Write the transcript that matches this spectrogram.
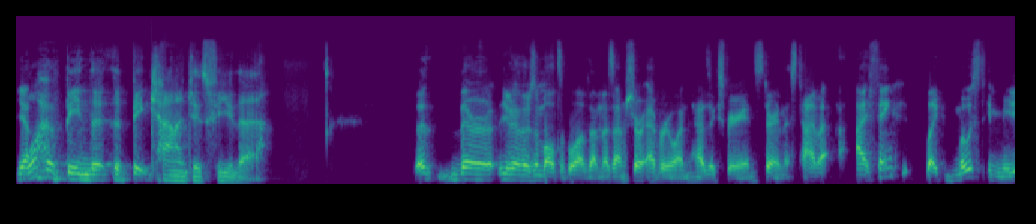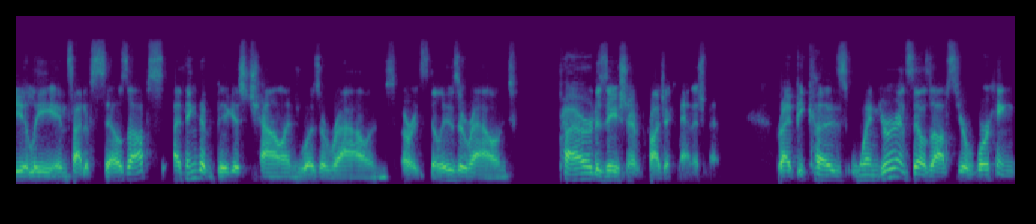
Yep. What have been the, the big challenges for you there? Uh, there you know there's a multiple of them as i'm sure everyone has experienced during this time i think like most immediately inside of sales ops i think the biggest challenge was around or it still is around prioritization and project management right because when you're in sales ops you're working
